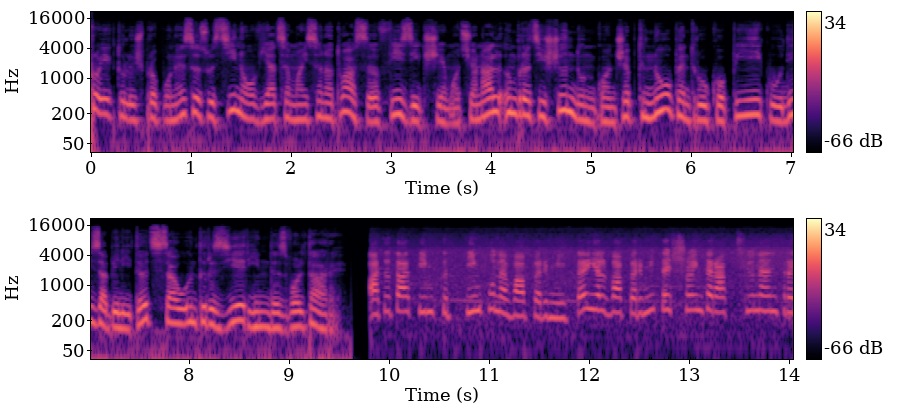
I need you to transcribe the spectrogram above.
Proiectul își propune să susțină o viață mai sănătoasă, fizic și emoțional, îmbrățișând un concept nou pentru copiii cu dizabilități sau întârzieri în dezvoltare. Atâta timp cât timpul ne va permite, el va permite și o interacțiune între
